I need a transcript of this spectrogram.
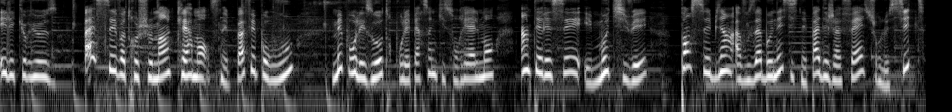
et les curieuses, passez votre chemin, clairement, ce n'est pas fait pour vous. Mais pour les autres, pour les personnes qui sont réellement intéressées et motivées, pensez bien à vous abonner si ce n'est pas déjà fait sur le site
